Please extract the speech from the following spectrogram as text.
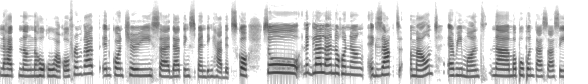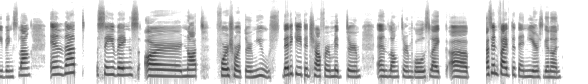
lahat ng nakukuha ko from that in contrary sa dating spending habits ko. So, naglalaan ako ng exact amount every month na mapupunta sa savings lang. And that savings are not for short-term use. Dedicated siya for mid-term and long-term goals like uh, as in 5 to 10 years, ganon.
